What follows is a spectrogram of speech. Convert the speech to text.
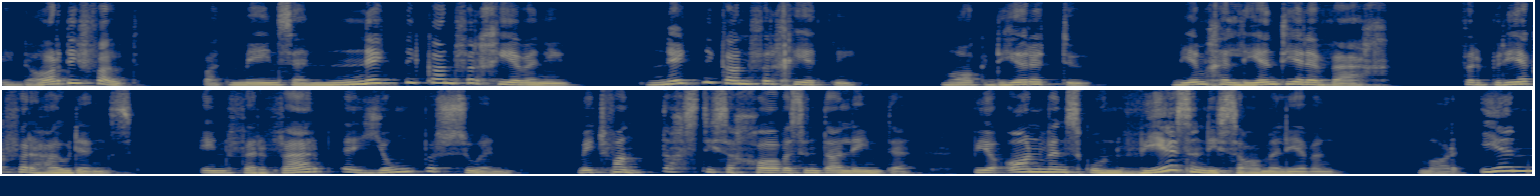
en daardie fout wat mense net nie kan vergewe nie, net nie kan vergeet nie, maak deure toe, neem geleenthede weg verbreek verhoudings en verwerp 'n jong persoon met fantastiese gawes en talente wie aanwins kon wees in die samelewing maar een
